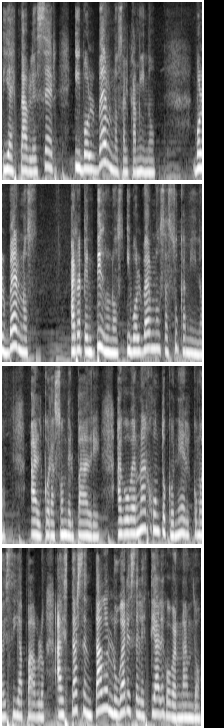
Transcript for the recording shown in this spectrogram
y a establecer y volvernos al camino, volvernos arrepentirnos y volvernos a su camino, al corazón del Padre, a gobernar junto con Él, como decía Pablo, a estar sentado en lugares celestiales gobernando.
